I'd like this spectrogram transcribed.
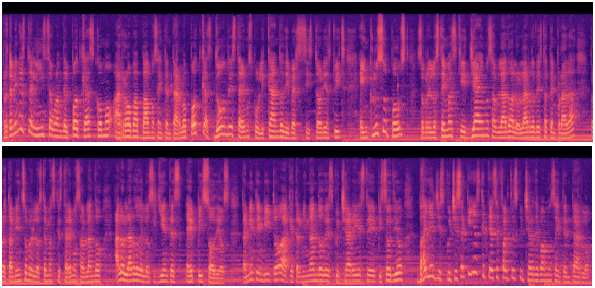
Pero también está el Instagram del podcast como arroba vamos a intentarlo podcast, donde estaremos publicando diversas historias, tweets e incluso posts sobre los temas que ya hemos hablado a lo largo de esta temporada, pero también sobre los temas que estaremos hablando a lo largo de los siguientes episodios. También te invito a que terminando de escuchar este episodio, vayas y escuches aquellos que te hace falta escuchar de Vamos a Intentarlo.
